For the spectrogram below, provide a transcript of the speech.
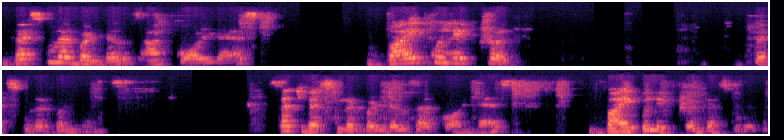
vascular bundles are called as bicollateral vascular bundles. Such vascular bundles are called as bicollateral vascular bundles.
